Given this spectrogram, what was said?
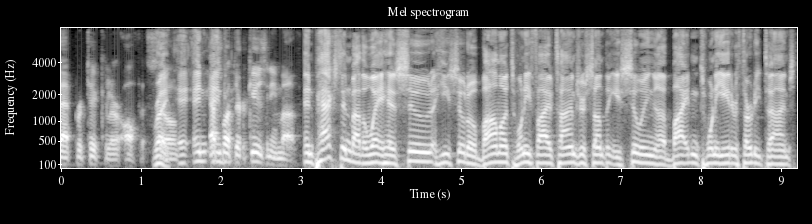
that particular office. Right. So and, and, that's and, what they're accusing him of. And Paxton, by the way, has sued. He sued Obama 25 times or something. He's suing uh, Biden 28 or 30 times.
